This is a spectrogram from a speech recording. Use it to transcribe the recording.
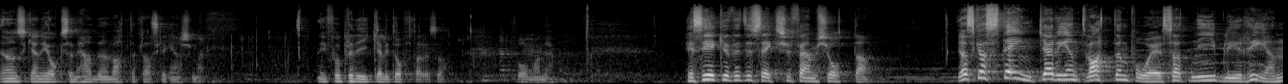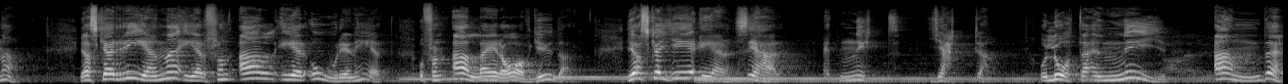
Nu önskar ni också att ni hade en vattenflaska kanske, men ni får predika lite oftare så får man det. Hesekiel 36, 25, 28. Jag ska stänka rent vatten på er så att ni blir rena. Jag ska rena er från all er orenhet och från alla era avgudar. Jag ska ge er, se här, ett nytt hjärta och låta en ny ande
